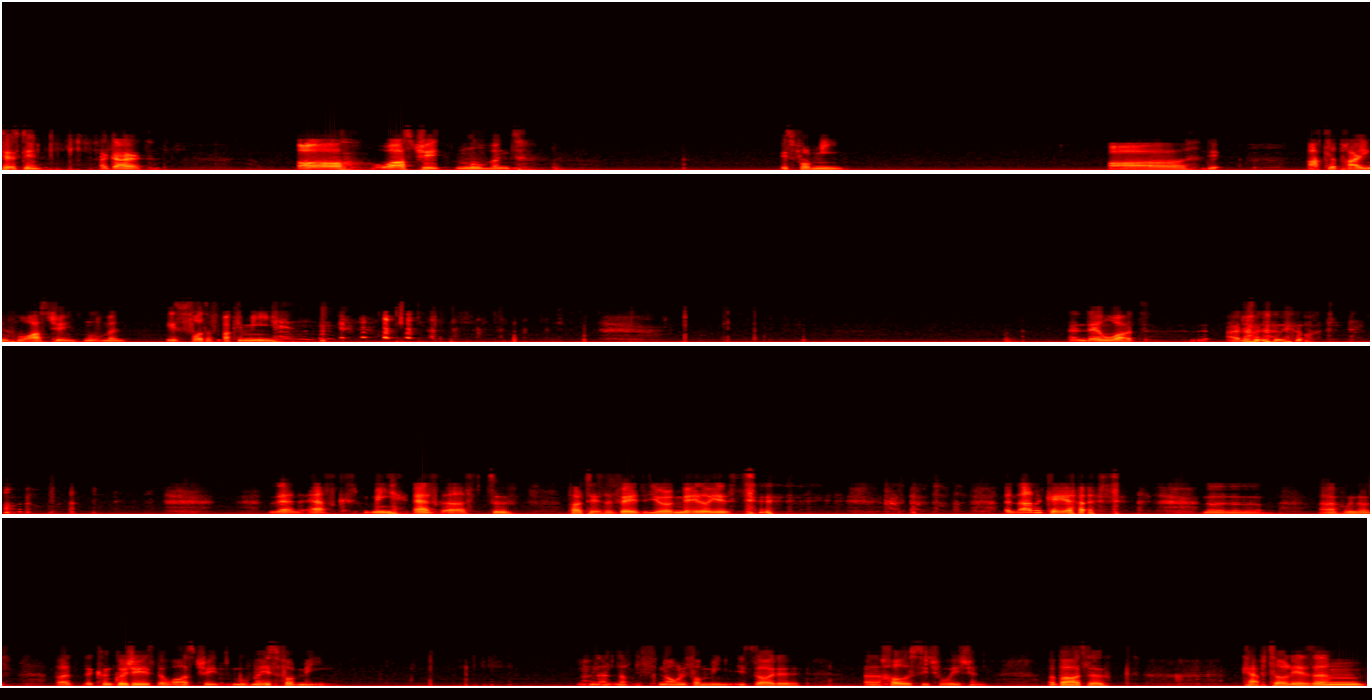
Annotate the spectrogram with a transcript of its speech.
testing. I got it. All Wall Street movement is for me. All the occupying Wall Street movement is for the fucking me. and then what? I don't know. Then ask me, ask us to participate your Middle East. Another chaos. no, no, no, no. Uh, who knows? But the conclusion is the Wall Street movement is for me. Not, not, not only for me, it's all the uh, whole situation about the capitalism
